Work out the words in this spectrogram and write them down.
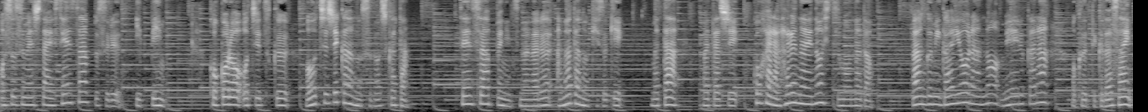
おすすめしたいセンスアップする一品。心落ち着くおうち時間の過ごし方。センスアップにつながるあなたの気づき。また私小原春菜への質問など。番組概要欄のメールから送ってください。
